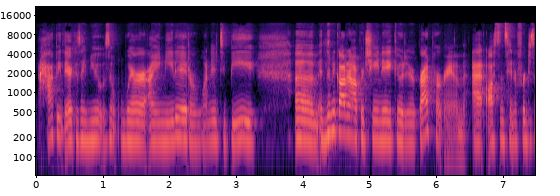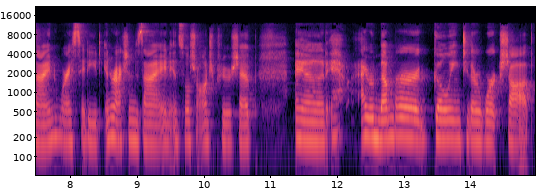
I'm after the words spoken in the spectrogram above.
happy there because I knew it wasn't where I needed or wanted to be. Um, and then I got an opportunity to go to a grad program at Austin Center for Design, where I studied interaction design and social entrepreneurship. And I remember going to their workshop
